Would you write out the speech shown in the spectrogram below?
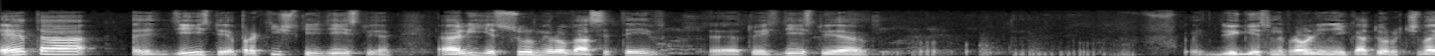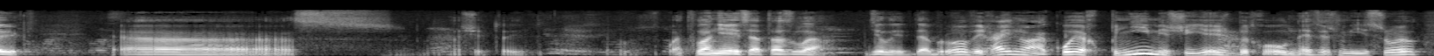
это действия, практические действия, лие сурмиру васитейв, э, то есть действия, двигаясь в направлении которых человек значит, отклоняется от зла, делает добро. Вихайну акоях пнимиш ешь бехол нефеш ми Исруэл –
